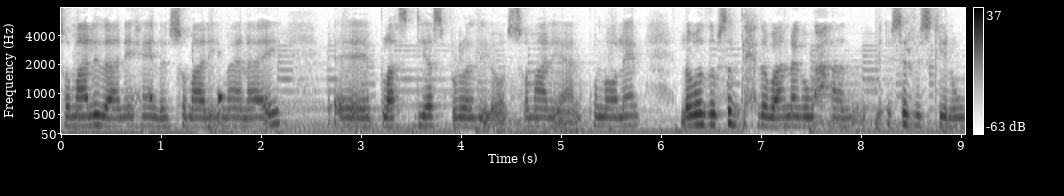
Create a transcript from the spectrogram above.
soomaalida aan ahayn oo soomaali imaanayay plus diasporadii oo soomaaliya aan ku nooleen labadaba saddexdaba anaga waxaan servicekeena u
